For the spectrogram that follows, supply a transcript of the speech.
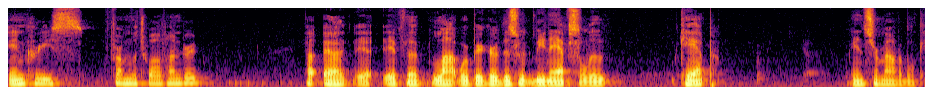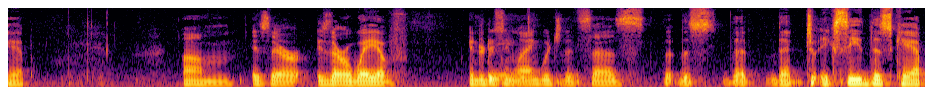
increase from the 1,200? Uh, uh, if the lot were bigger, this would be an absolute cap, insurmountable cap. Um, is there is there a way of introducing language that says that this that that to exceed this cap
